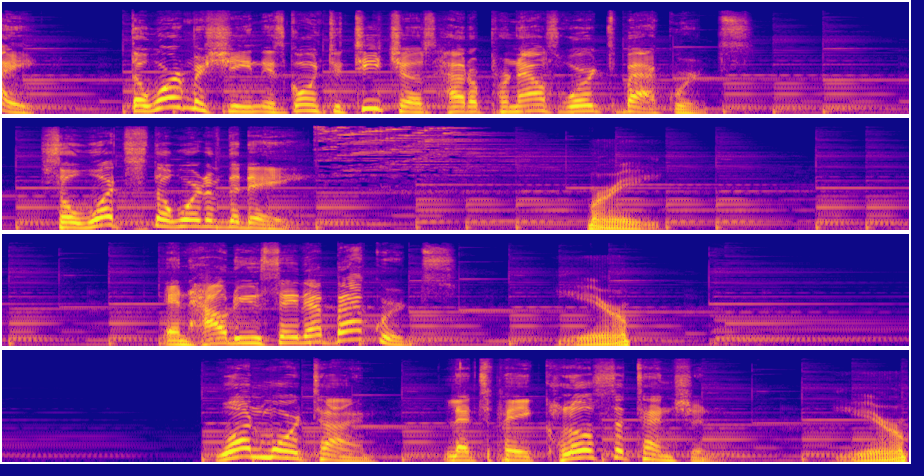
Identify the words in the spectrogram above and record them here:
Hi! The word machine is going to teach us how to pronounce words backwards. So what's the word of the day? Marie. And how do you say that backwards? Yep. One more time. Let's pay close attention. Yep.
